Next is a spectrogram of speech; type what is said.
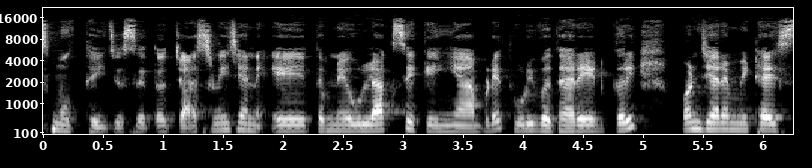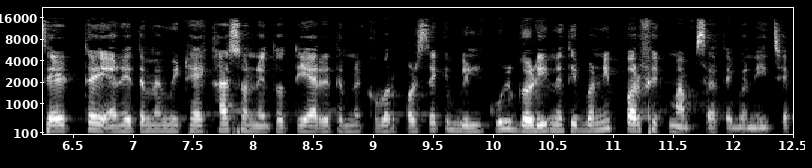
સ્મૂથ થઈ જશે. તો ચાસણી છે ને, એ તમને એવું લાગશે કે અહીંયા આપણે થોડી વધારે એડ કરી, પણ જ્યારે મીઠાઈ સેટ થઈ અને તમે મીઠાઈ ખાશો ને, તો ત્યારે તમને ખબર પડશે કે બિલકુલ ગળી નથી બની પરફેક્ટ માપ સાથે બની છે.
